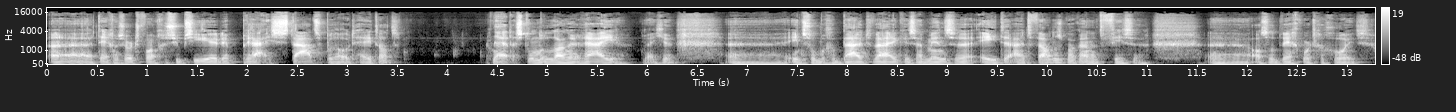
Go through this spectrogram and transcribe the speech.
Uh, tegen een soort van gesubsidieerde prijs. Staatsbrood heet dat. Nou ja, daar stonden lange rijen, weet je. Uh, in sommige buitenwijken zijn mensen eten uit vuilnisbak aan het vissen. Uh, als dat weg wordt gegooid.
